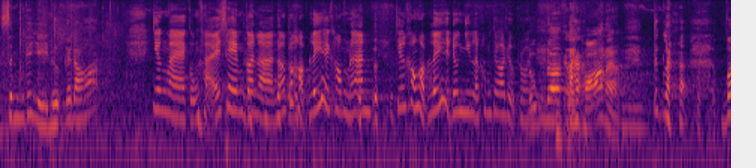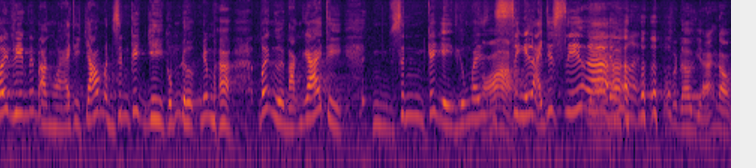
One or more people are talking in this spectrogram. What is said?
xin cái gì được cái đó nhưng mà cũng phải xem coi là nó có hợp lý hay không nữa anh. Chứ không hợp lý thì đương nhiên là không cho được rồi. Đúng đó cái này khó nè. Tức là với riêng với bà ngoại thì cháu mình xin cái gì cũng được nhưng mà với người bạn gái thì ừ, xin cái gì thì cũng phải Khó à. suy nghĩ lại chút xíu dạ ha. đúng rồi. Không có đơn giản đâu.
